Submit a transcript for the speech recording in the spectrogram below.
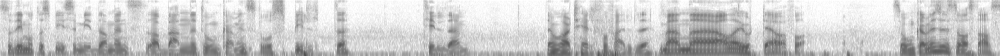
Så de måtte spise middag mens da bandet til onkelen min sto og spilte til dem. Det må ha vært helt forferdelig. Men uh, han har gjort det, i hvert fall. Så onkelen min syntes det var stas.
